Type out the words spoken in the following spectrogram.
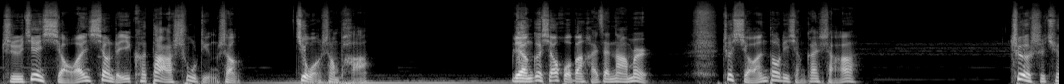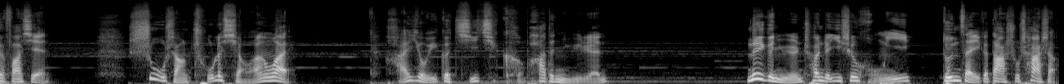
只见小安向着一棵大树顶上就往上爬。两个小伙伴还在纳闷这小安到底想干啥啊？这时却发现，树上除了小安外，还有一个极其可怕的女人。那个女人穿着一身红衣，蹲在一个大树杈上，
